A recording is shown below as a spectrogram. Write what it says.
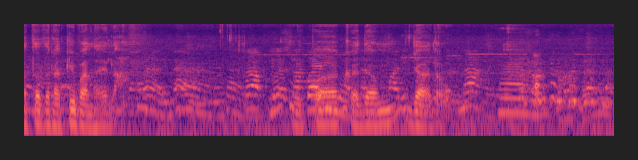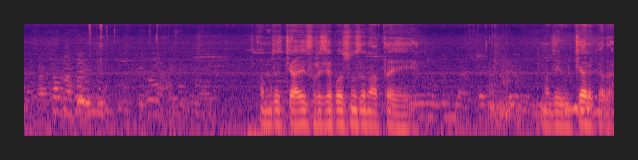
आता तर राखी बांधायला. रुपा कदम जाधव. आमचं चाळीस वर्षापासूनचं नातं आहे म्हणजे विचार करा.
